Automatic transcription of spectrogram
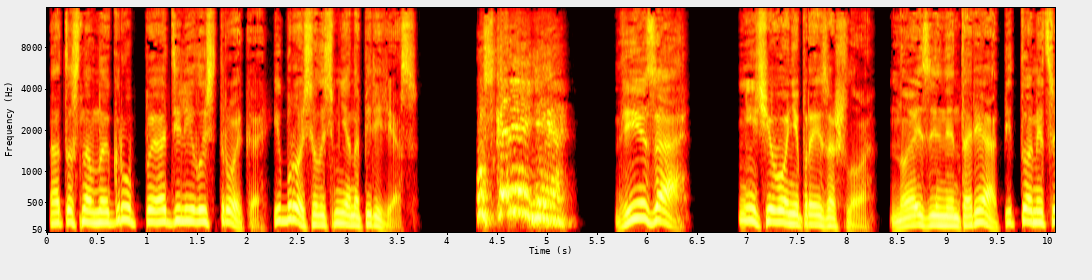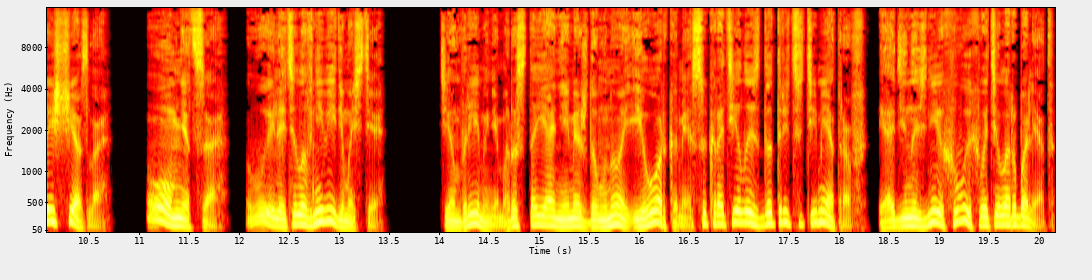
От основной группы отделилась тройка и бросилась мне на перерез. «Ускорение!» «Виза!» Ничего не произошло, но из инвентаря питомица исчезла. Умница! Вылетела в невидимости. Тем временем расстояние между мной и орками сократилось до 30 метров, и один из них выхватил арбалет.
